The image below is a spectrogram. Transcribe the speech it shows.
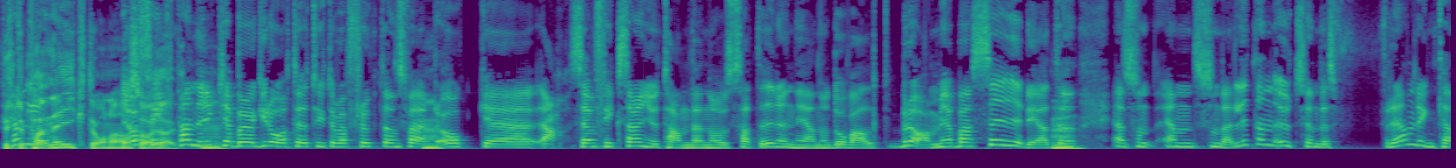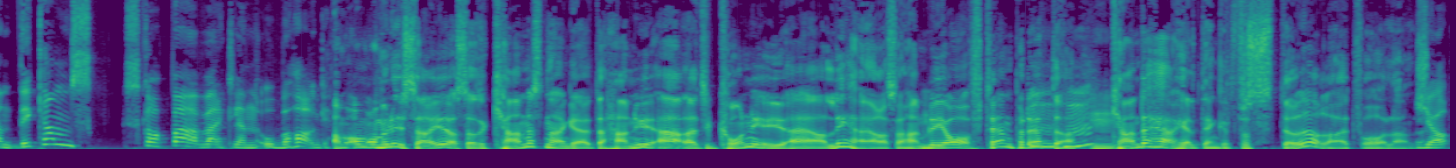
Fick du panik då när han jag sa fick jag- Mm. panik, jag började gråta, jag tyckte det var fruktansvärt. Och, eh, ja, sen fixade han ju tanden och satte i den igen och då var allt bra. Men jag bara säger det, att Mm. en, en, sån, en sån där liten utseendesförändring kan, det kan skapa verkligen obehag. Om, om, om vi nu är seriösa, alltså, kan en sån här grej, att han är ju är, alltså, Conny är ju ärlig här, alltså, han blir avtänd på detta. Kan det här helt enkelt förstöra ett förhållande? Ja.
